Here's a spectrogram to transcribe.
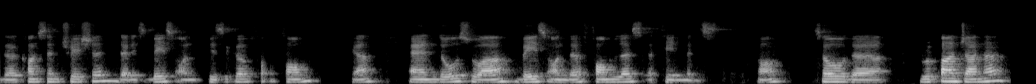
the concentration that is based on physical form, yeah, and those who are based on the formless attainments. Oh, so the Rupa Jhana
